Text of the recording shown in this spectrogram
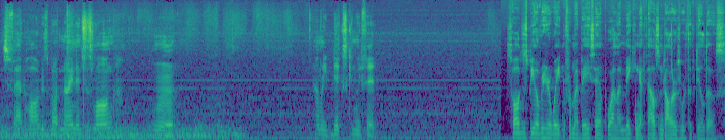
This fat hog is about nine inches long. Hmm. How many dicks can we fit? So I'll just be over here waiting for my bass amp while I'm making a thousand dollars worth of dildos.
